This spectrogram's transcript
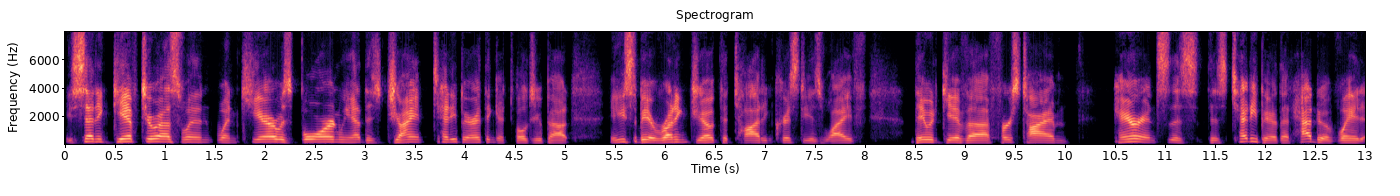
he sent a gift to us when when Kiera was born. We had this giant teddy bear. I think I told you about. It used to be a running joke that Todd and Christy, his wife, they would give uh, first time parents this this teddy bear that had to have weighed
